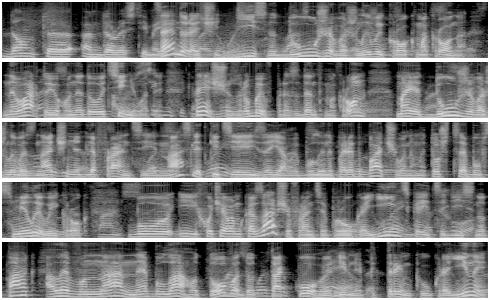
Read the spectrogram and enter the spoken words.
Uh. Це, до речі, дійсно дуже важливий крок Макрона. Не варто його недооцінювати. Те, що зробив президент Макрон, має дуже важливе значення для Франції. Наслідки цієї заяви були непередбачуваними. Тож це був сміливий крок. Бо і, хоч я вам казав, що Франція проукраїнська, і це дійсно так, але вона не була готова до такого рівня підтримки України,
